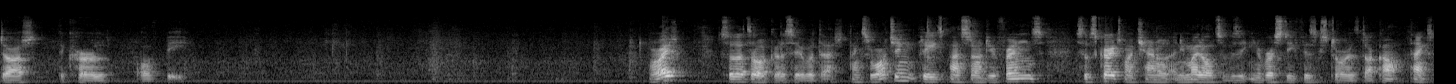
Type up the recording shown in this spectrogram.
dot the curl of B. Alright, so that's all I've got to say about that. Thanks for watching. Please pass it on to your friends, subscribe to my channel, and you might also visit universityphysicstutorials.com. Thanks.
